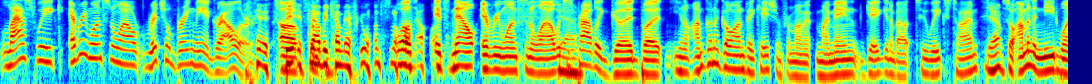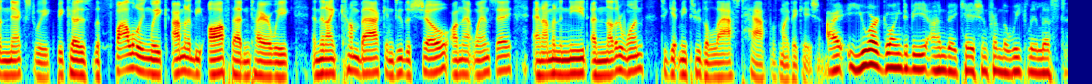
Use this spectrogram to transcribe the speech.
last week, every once in a while, Rich will bring me a growler. It's uh, it's from- now become every once in a well, it's, while. it's now every once in a while, which is probably good. But you know, I'm going to go on vacation for my my main gig in about two weeks' time. Yeah. So I'm going to need one next week because the following week I'm going to be off that entire week, and then I come back and do the show on that Wednesday, and I'm going to need another one to get me through the last half of my vacation. I you are going to be on vacation from the weekly list,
